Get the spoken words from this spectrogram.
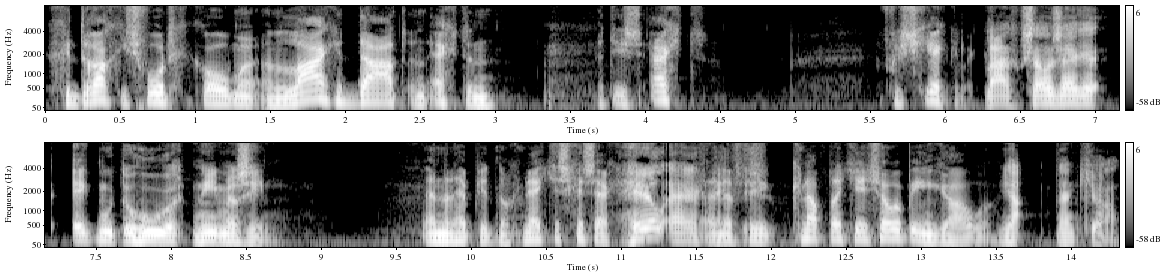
gedrag is voortgekomen, een lage daad, een echt een, het is echt verschrikkelijk. Laat ik zo zeggen, ik moet de hoer niet meer zien. En dan heb je het nog netjes gezegd. Heel erg En dat netjes. vind ik knap dat je het zo hebt ingehouden. Ja, dankjewel.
